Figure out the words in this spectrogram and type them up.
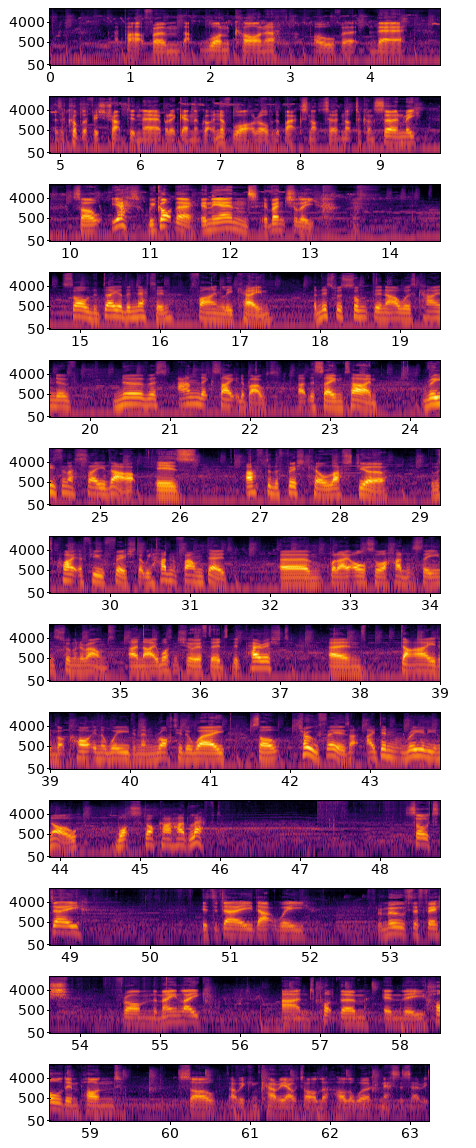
apart from that one corner over there. There's a couple of fish trapped in there, but again, they've got enough water over the backs not to, not to concern me. So yes, we got there in the end, eventually. So the day of the netting finally came and this was something I was kind of nervous and excited about at the same time. Reason I say that is after the fish kill last year there was quite a few fish that we hadn't found dead um, but I also hadn't seen swimming around and I wasn't sure if they'd, they'd perished and died and got caught in the weed and then rotted away. So truth is I, I didn't really know what stock I had left. So today is the day that we remove the fish from the main lake and put them in the holding pond so that we can carry out all the all the work necessary.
